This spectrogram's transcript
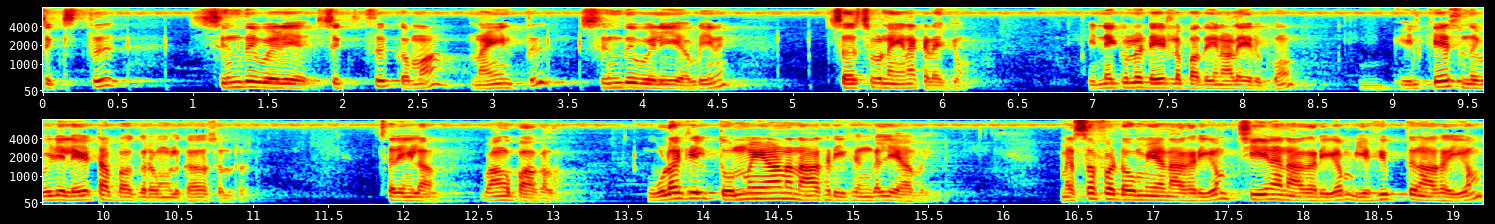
சிக்ஸ்த்து சிந்து வெளி சிக்ஸ்த்து கமா நைன்த்து சிந்து வெளி அப்படின்னு சர்ச் பண்ணிங்கன்னா கிடைக்கும். இன்றைக்குள்ள டேட்டில் பார்த்தீங்கனாலே இருக்கும். இன்கேஸ் இந்த வீடியோ லேட்டாக பார்க்குறவங்களுக்காக சொல்கிறேன் சரிங்களா? வாங்க பார்க்கலாம். உலகில் தொன்மையான நாகரிகங்கள் யாவை? மெசபடோமிய நாகரிகம் சீன நாகரிகம் எகிப்து நாகரிகம்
